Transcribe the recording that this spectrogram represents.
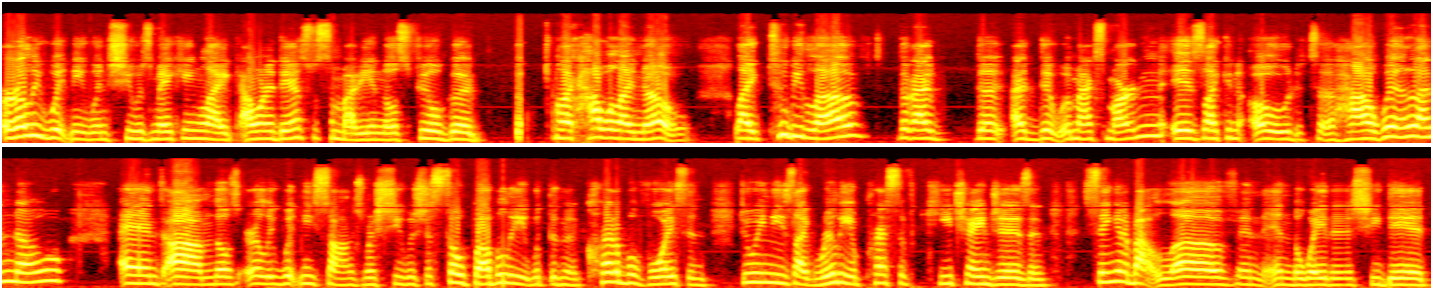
early Whitney when she was making like "I Want to Dance with Somebody" and those feel good like how will i know like to be loved that i that i did with max martin is like an ode to how will i know and um those early whitney songs where she was just so bubbly with an incredible voice and doing these like really impressive key changes and singing about love and in the way that she did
